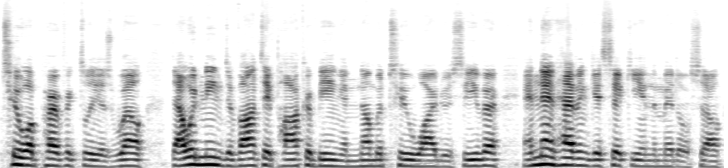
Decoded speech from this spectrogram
Tua perfectly as well. That would mean DeVante Parker being a number two wide receiver and then having Gesicki in the middle. So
